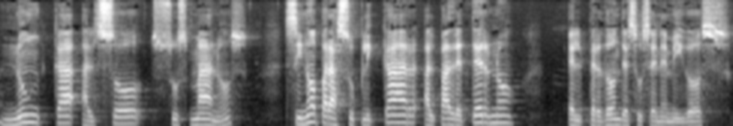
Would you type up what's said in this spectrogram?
nunca alzó sus manos, sino para suplicar al Padre Eterno el perdón de sus enemigos.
